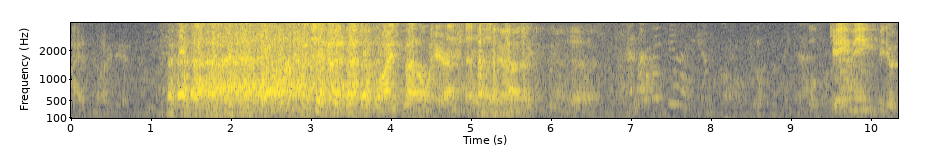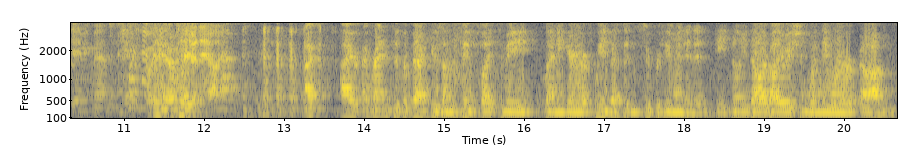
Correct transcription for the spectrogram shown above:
I have no idea. Enterprise panel here. Why don't we do a handful? Gaming, video gaming, man, just like going there with Gen AI. I, I, I ran into Vivek, he was on the same flight to me landing here. We invested in Superhuman at an $8 million valuation when they were um,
